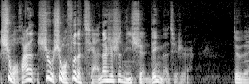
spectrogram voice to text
是我花的，是是我付的钱，但是是你选定的，其实对不对？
